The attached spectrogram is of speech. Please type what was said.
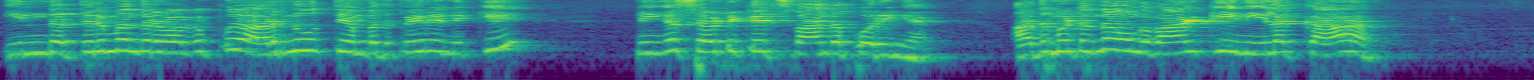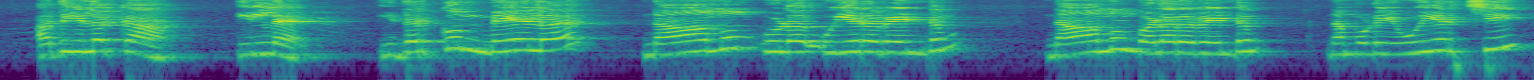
இந்த திருமந்திர வகுப்பு அறுநூத்தி ஐம்பது பேர் இன்னைக்கு நீங்க சர்டிபிகேட்ஸ் வாங்க போறீங்க. அது மட்டும்தான் உங்க வாழ்க்கையின் இலக்கா? அது இலக்கா? இல்ல. இதற்கும் மேல நாமும் உல உயர வேண்டும். நாமும் வளர வேண்டும். நம்முடைய உயர்ச்சி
